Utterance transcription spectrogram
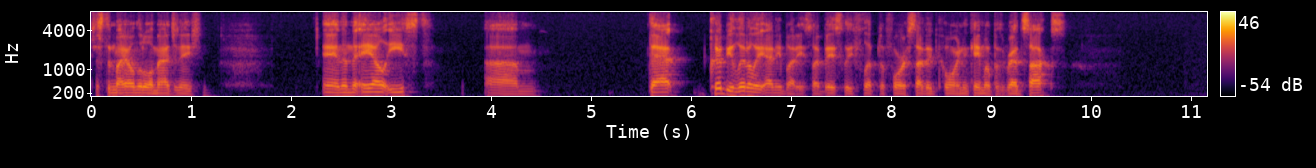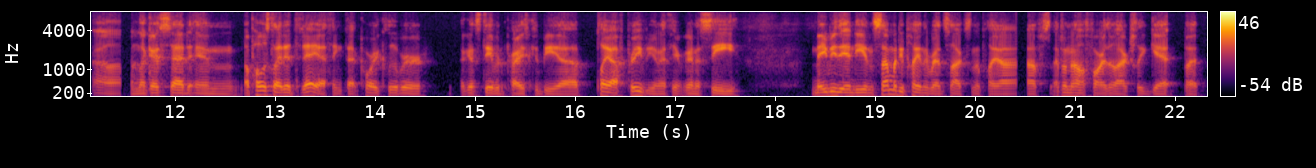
just in my own little imagination. And then the AL East, um, that could be literally anybody. So I basically flipped a four-sided coin and came up with Red Sox. Um, like I said in a post I did today, I think that Corey Kluber against David Price could be a playoff preview, and I think we're going to see maybe the Indians, somebody playing the Red Sox in the playoffs. I don't know how far they'll actually get, but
